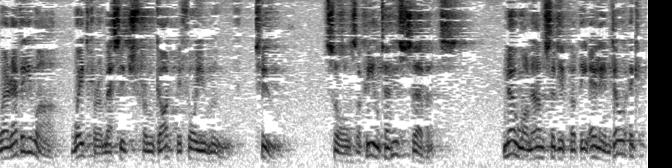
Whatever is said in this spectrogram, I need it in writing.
Wherever you are, Wait for a message from God before you move. 2. Saul's appeal to his servants. No one answered it but the alien Doeg.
